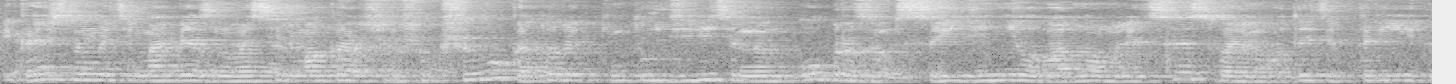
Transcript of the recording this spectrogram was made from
И, конечно, мы этим обязаны Василию Макаровичу Шукшину, который каким-то удивительным образом соединил в одном лице своем вот эти три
